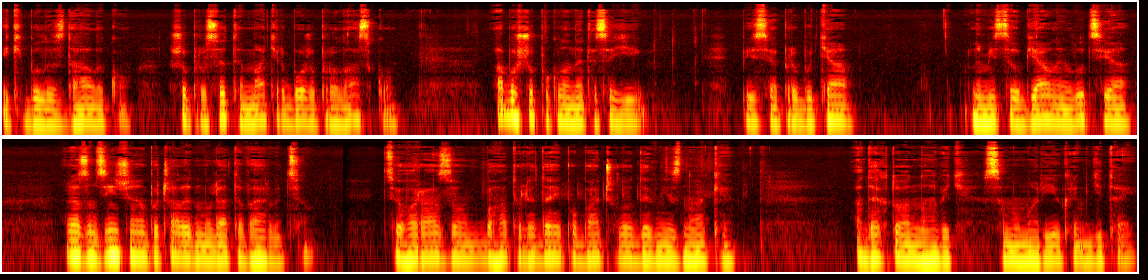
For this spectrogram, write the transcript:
які були здалеку, щоб просити Матір Божу про ласку або щоб поклонитися їй. Після прибуття на місце об'явлень Луція разом з іншими почали відмовляти вервицю. Цього разу багато людей побачило дивні знаки, а дехто навіть саму Марію, крім дітей.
